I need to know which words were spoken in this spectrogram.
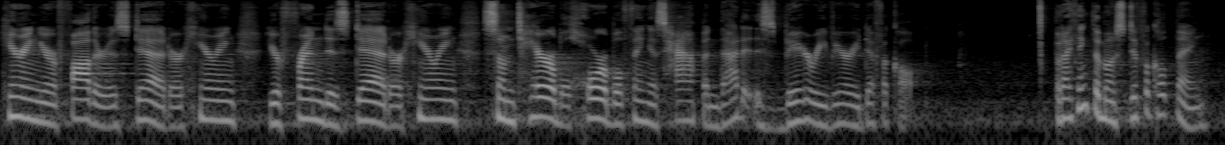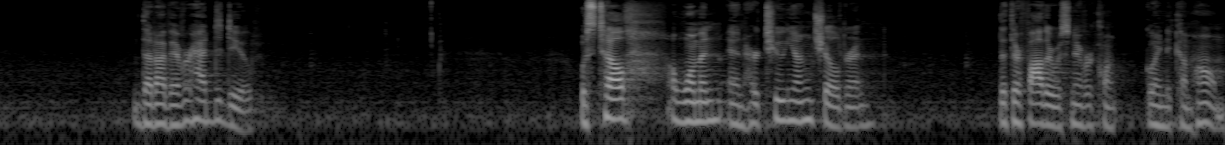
Hearing your father is dead, or hearing your friend is dead, or hearing some terrible, horrible thing has happened, that is very, very difficult. But I think the most difficult thing that I've ever had to do was tell a woman and her two young children that their father was never going to come home.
